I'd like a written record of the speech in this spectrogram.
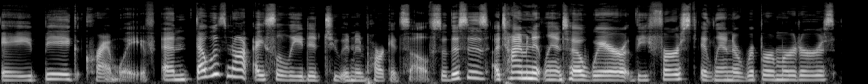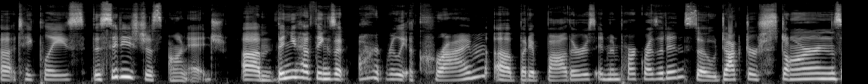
a big crime wave, and that was not isolated to Inman Park itself. So, this is a time in Atlanta where the first Atlanta Ripper murders uh, take place. The city's just on edge. Um, then you have things that aren't really a crime, uh, but it bothers Inman Park residents. So Dr. Starnes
